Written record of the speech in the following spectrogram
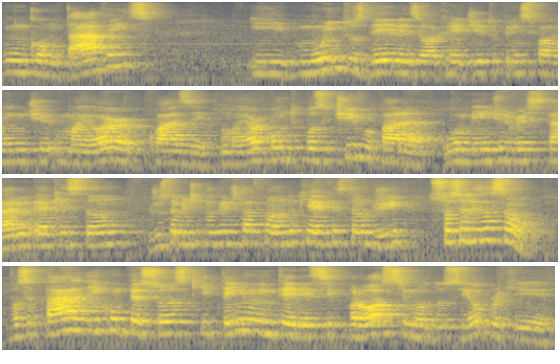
incontáveis e muitos deles eu acredito principalmente o maior quase o maior ponto positivo para o ambiente universitário é a questão justamente do que a gente está falando que é a questão de socialização. Você tá ali com pessoas que têm um interesse próximo do seu porque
